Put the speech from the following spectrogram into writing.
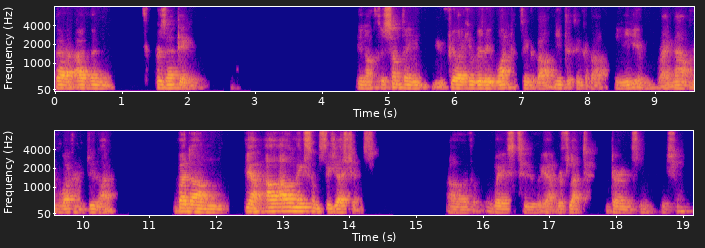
that I've been presenting you know, if there's something you feel like you really want to think about, need to think about immediately right now, you're welcome to do that. But um, yeah, I'll, I'll make some suggestions of ways to yeah, reflect during this meditation.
